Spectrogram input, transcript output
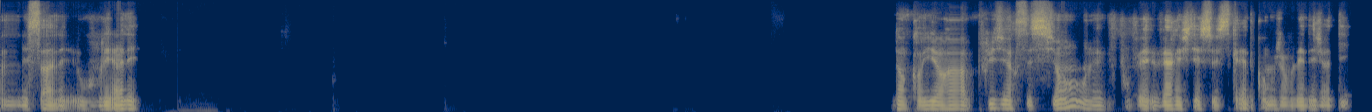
les salles où vous voulez aller. Donc, il y aura plusieurs sessions vous pouvez vérifier ce SCAD, comme je vous l'ai déjà dit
